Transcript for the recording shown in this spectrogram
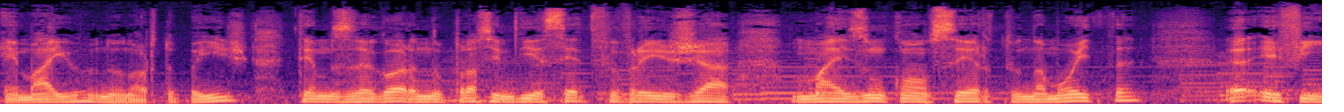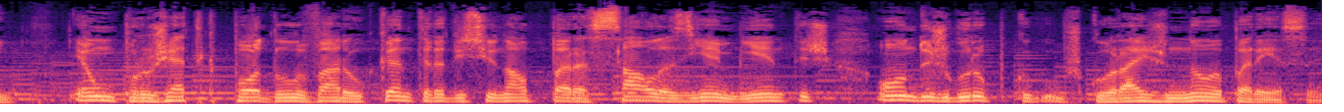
em maio, no norte do país. Temos agora, no próximo dia 7 de fevereiro, já mais um concerto na Moita. Eh, enfim, é um projeto que pode levar o canto tradicional para salas e ambientes onde os grupos corais não aparecem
